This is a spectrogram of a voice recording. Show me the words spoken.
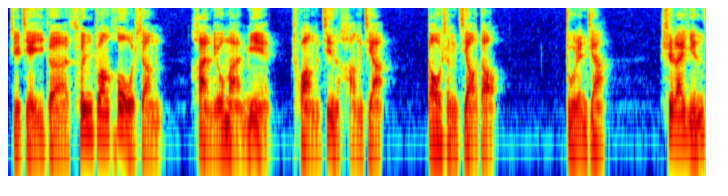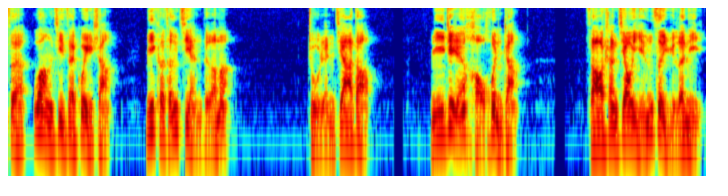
只见一个村庄后生，汗流满面，闯进行家，高声叫道：“主人家，是来银子忘记在柜上，你可曾捡得吗？”主人家道：“你这人好混账！早上交银子与了你，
